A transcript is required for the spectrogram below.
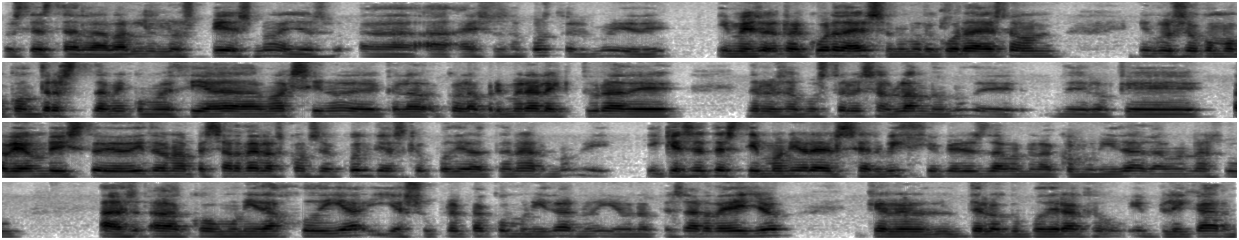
pues hasta lavarles los pies, ¿no? A, ellos, a, a esos apóstoles, ¿no? Y, y, me recuerda eso, ¿no? Me recuerda eso a un, incluso como contraste también, como decía Maxi, ¿no? con, la, primera lectura de, de los apóstoles hablando ¿no? de, de, lo que habían visto y oído, a pesar de las consecuencias que pudiera tener, ¿no? y, que ese testimonio era el servicio que ellos daban a la comunidad, daban a, su, a, la comunidad judía y a su propia comunidad, y aún a pesar de ello, que de lo que pudiera implicar,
